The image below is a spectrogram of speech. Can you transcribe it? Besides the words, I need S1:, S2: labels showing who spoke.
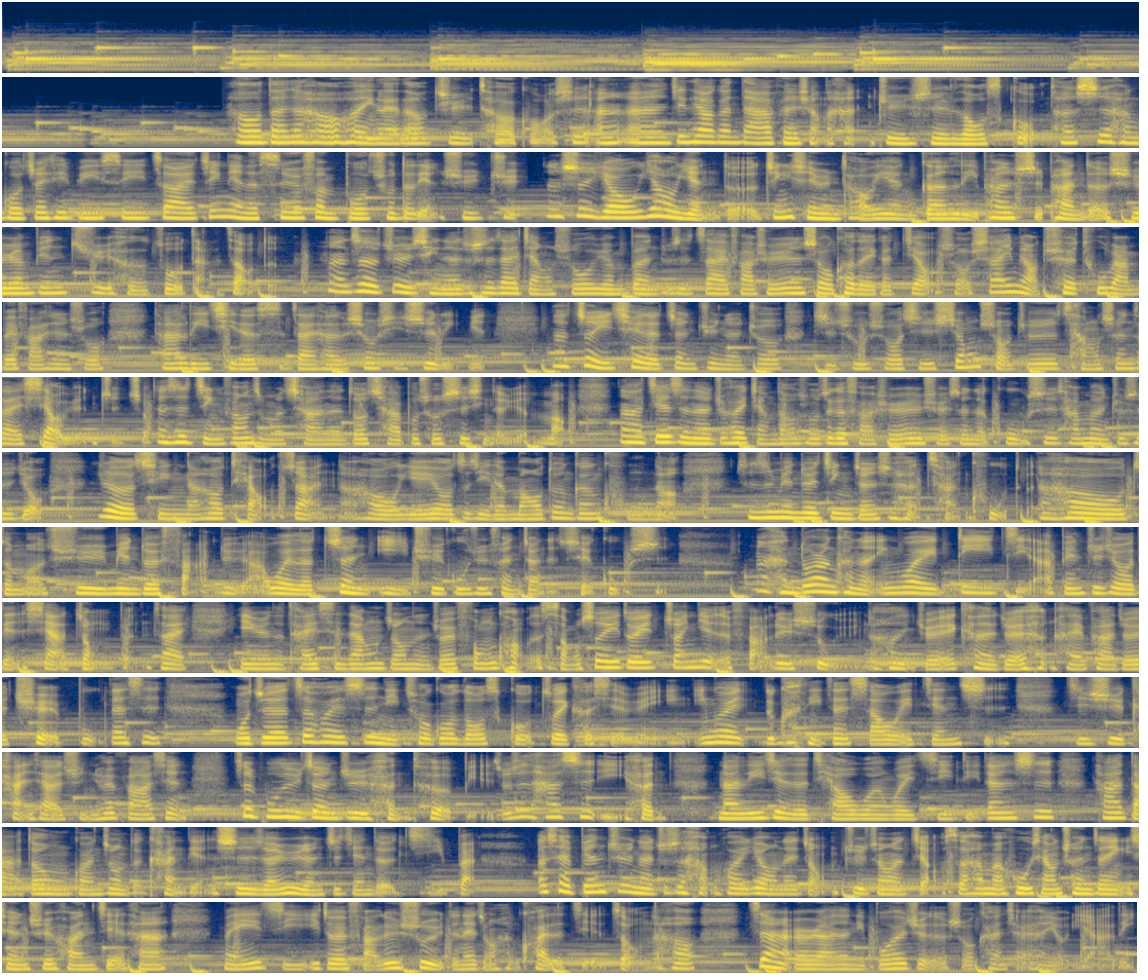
S1: Hello，大家好，欢迎来到剧 Talk，我是安安。今天要跟大家分享的韩剧是《Low Score》，它是韩国 JTBC 在今年的四月份播出的连续剧，那是由耀眼的金贤宇导演跟李判史判的徐仁编剧合作打造的。那这个剧情呢，就是在讲说，原本就是在法学院授课的一个教授，下一秒却突然被发现说他离奇的死在他的休息室里面。那这一切的证据呢，就指出说，其实凶手就是藏身在校园之中。但是警方怎么查呢，都查不出事情的原貌。那接着呢，就会讲到说这个法学院学生的故事，他们就是有热情，然后挑战，然后也有自己的矛盾跟苦恼，甚至面对竞争是很残酷的。然后怎么去面对法律啊？为了正义去孤军奋战的这些故事，那很多人可能因为第一集啊，编剧就有点下重本，在演员的台词当中呢，就会疯狂的扫射一堆专业的法律术语，然后你觉得看了就会很害怕，就会却步。但是我觉得这会是你错过 Law School 最可惜的原因，因为如果你再稍微坚持继续看下去，你会发现这部律政剧很特别，就是它是以很难理解的条文为基底，但是它打动观众的看点是人与人之间的羁绊，而且编剧呢就是很会用那种剧中的角色，他们互相穿针引线去缓解他每一集一堆法律术语的那种很快的节奏，然后自然而然的你不会觉得说看起来很有压力。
